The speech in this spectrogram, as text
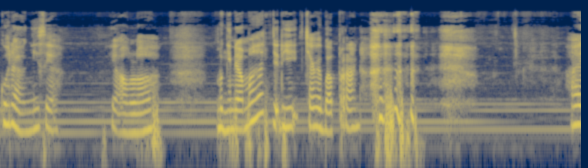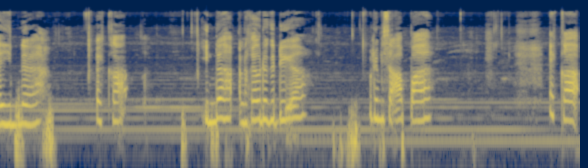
Gue nangis ya. Ya Allah. Begini amat jadi cewek baperan. Hai Indah. Eh kak, Indah anaknya udah gede ya. Udah bisa apa? Eh kak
